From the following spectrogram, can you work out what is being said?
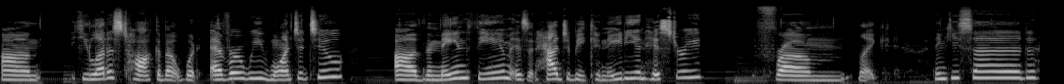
um he let us talk about whatever we wanted to uh, the main theme is it had to be Canadian history from, like, I think he said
